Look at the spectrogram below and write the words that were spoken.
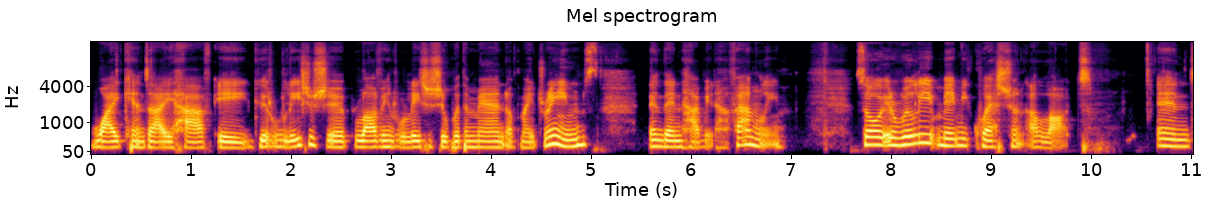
why can't i have a good relationship loving relationship with the man of my dreams and then having a family? So it really made me question a lot. And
